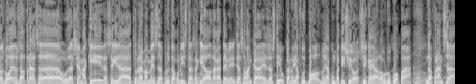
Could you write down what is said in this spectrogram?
Doncs bé, nosaltres eh, ho deixem aquí, de seguida tornarem amb més eh, protagonistes aquí al Degà TV. Ja saben que és estiu, que no hi ha futbol, no hi ha competició, sí que hi ha l'Eurocopa de França,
